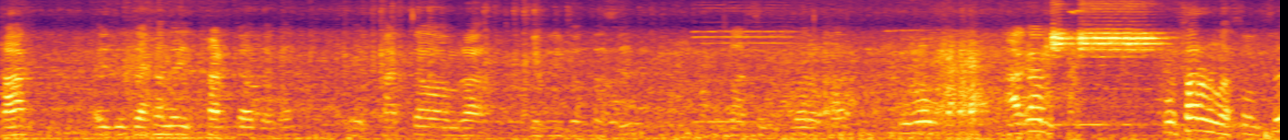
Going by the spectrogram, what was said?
খাট, এই যে দেখেন এই খাটটাও দেখেন। এই খাটটাও আমরা বিক্রি করতেছি। এবং আগাম প্রচারণা চলছে।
